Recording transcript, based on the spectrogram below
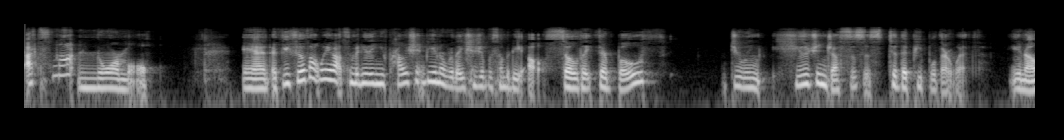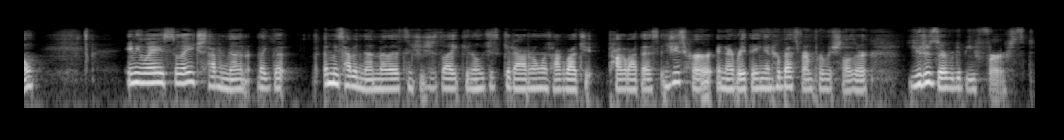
That's not normal. And if you feel that way about somebody, then you probably shouldn't be in a relationship with somebody else. So, like, they're both doing huge injustices to the people they're with, you know? Anyway, so they just have none, like, the, Emmy's having none of this, and she's just like, you know, just get out. I don't want to talk about you, talk about this. And she's hurt and everything. And her best friend pretty tells her, you deserve to be first.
